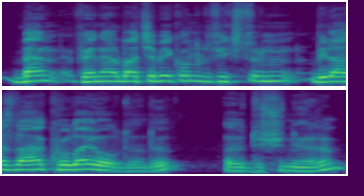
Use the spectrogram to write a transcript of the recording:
Ben Fenerbahçe Beko'nun fikstürünün biraz daha kolay olduğunu e, düşünüyorum.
